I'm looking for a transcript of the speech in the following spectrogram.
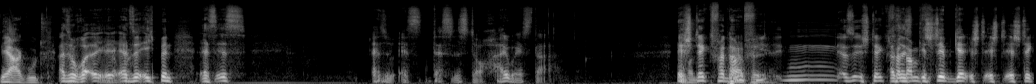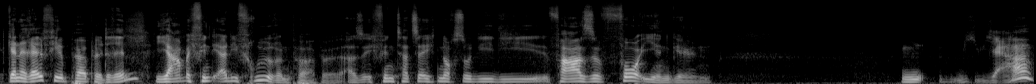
ja, gut. Also, äh, also ich bin, es ist, also es, das ist doch Highway Star. Es steckt verdammt Purple. viel. Also es steckt Also verdammt es, es, ge- es steckt generell viel Purple drin. Ja, aber ich finde eher die früheren Purple. Also ich finde tatsächlich noch so die, die Phase vor Ian Gillen. Ja.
